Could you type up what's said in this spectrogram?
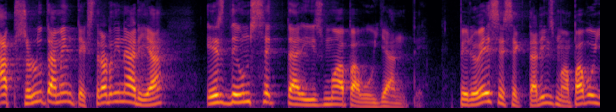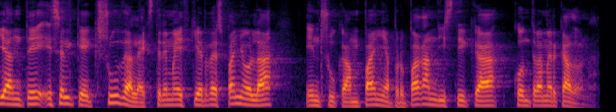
absolutamente extraordinaria, es de un sectarismo apabullante pero ese sectarismo apabullante es el que exuda la extrema izquierda española en su campaña propagandística contra Mercadona.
